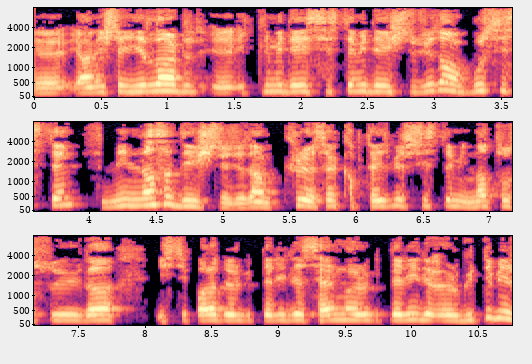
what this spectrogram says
ee, yani işte yıllardır e, iklimi değiş sistemi değiştiriyoruz ama bu sistemi nasıl değiştireceğiz? Yani küresel kapitalist bir sistemi NATO'suyla, istihbarat örgütleriyle, sermaye örgütleriyle örgütlü bir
